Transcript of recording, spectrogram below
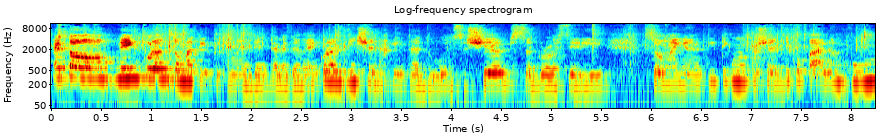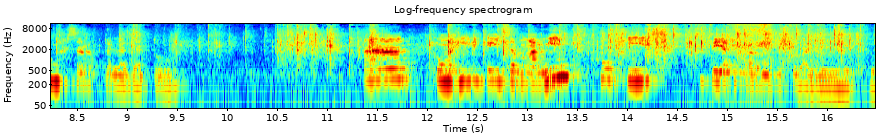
Ito, ngayon ko lang ito matitikman din talaga. Ngayon ko lang din siya nakita doon sa shelves, sa grocery. So, ngayon, titikman ko siya. Hindi ko pa alam kung masarap talaga to. At kung mahilig kayo sa mga mint cookies, tiyak na magugustuhan ninyo ito.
